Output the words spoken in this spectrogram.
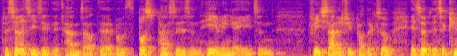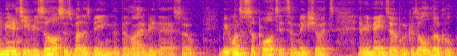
facilities it, it hands out there, both bus passes and hearing aids and free sanitary products. So it's a it's a community resource as well as being the, the library there. So we want to support it and make sure it it remains open because all local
